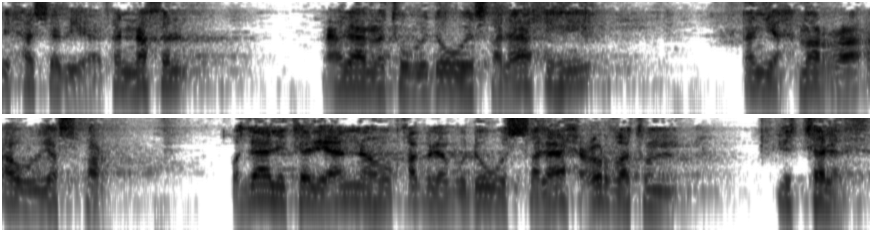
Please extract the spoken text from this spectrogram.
بحسبها فالنخل علامة بدو صلاحه أن يحمر أو يصفر وذلك لأنه قبل بدو الصلاح عرضة للتلف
